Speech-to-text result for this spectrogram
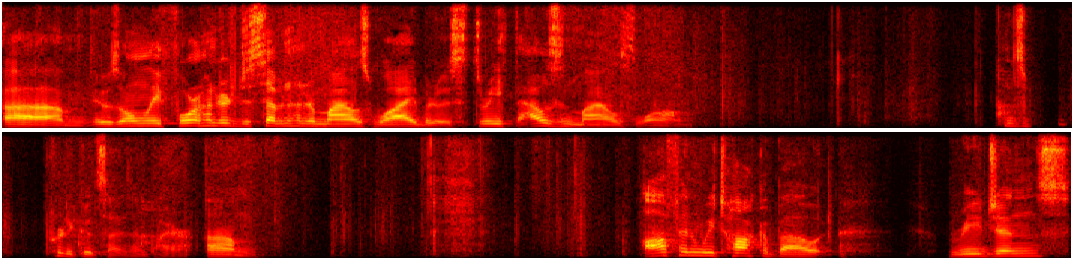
um, it was only 400 to 700 miles wide, but it was 3,000 miles long. It's a pretty good sized empire. Um, often we talk about regions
